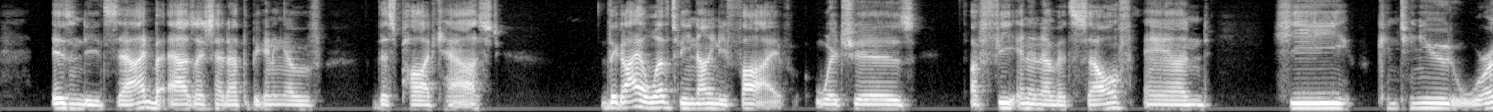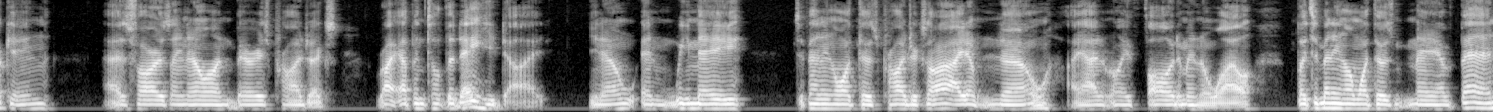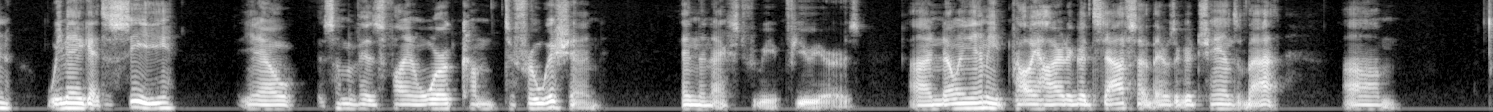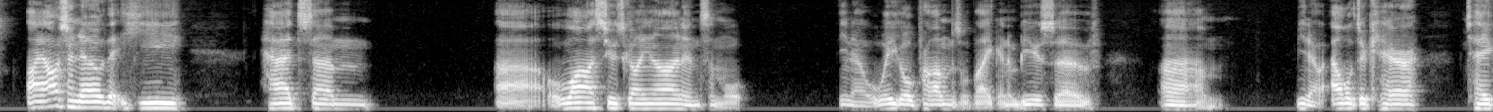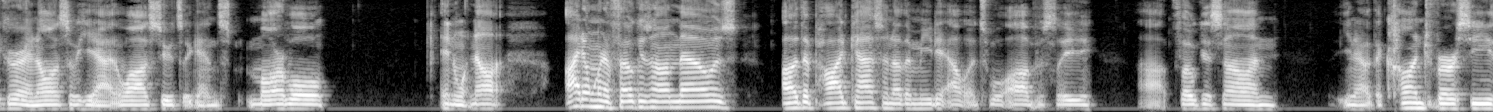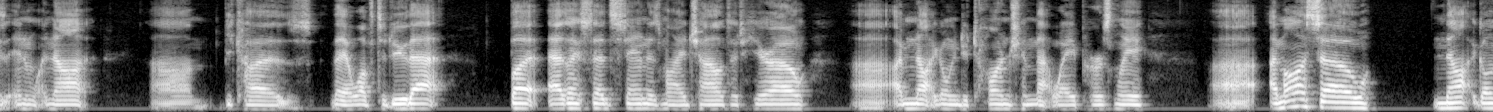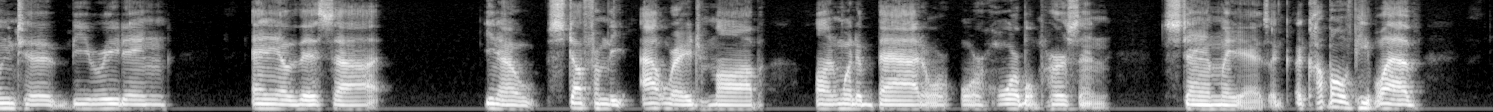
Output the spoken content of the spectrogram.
is indeed sad, but as I said at the beginning of this podcast, the guy lived to be 95, which is a feat in and of itself, and he continued working, as far as I know, on various projects right up until the day he died. You know, and we may, depending on what those projects are, I don't know. I hadn't really followed him in a while, but depending on what those may have been, we may get to see, you know, some of his final work come to fruition in the next few years. Uh, knowing him, he probably hired a good staff, so there was a good chance of that. Um, I also know that he had some uh, lawsuits going on and some, you know, legal problems with like an abusive, um, you know, elder care taker, and also he had lawsuits against Marvel and whatnot. I don't want to focus on those other podcasts and other media outlets will obviously uh, focus on you know the controversies and whatnot um, because they love to do that. But as i said stan is my childhood hero. Uh, i'm not going to tarnish him that way personally. Uh, i'm also not going to be reading any of this uh, you know stuff from the outrage mob on what a bad or, or horrible person Stan Lee is. A, a couple of people have,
